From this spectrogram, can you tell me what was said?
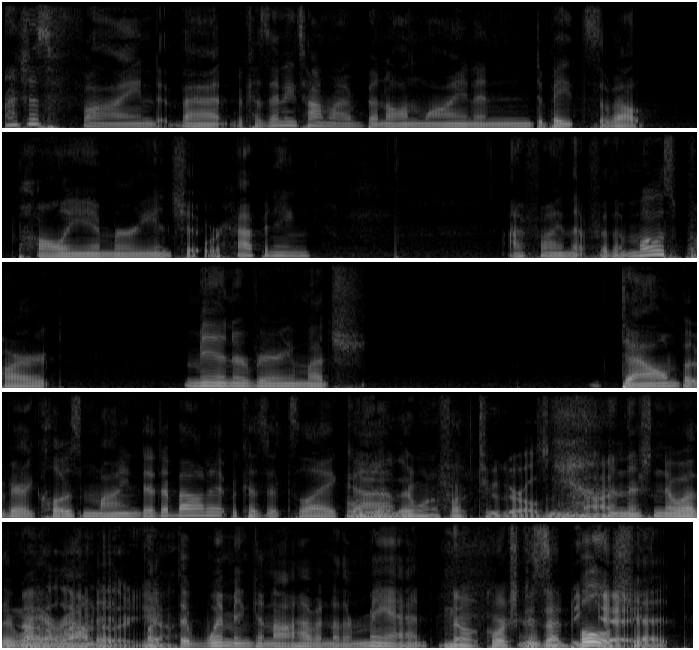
I just find that because anytime I've been online and debates about polyamory and shit were happening, I find that for the most part, men are very much down but very close minded about it because it's like Oh, yeah, um, they want to fuck two girls and yeah, not. and there's no other way around it. yeah. Like the women cannot have another man. No, of course, because that'd be bullshit. gay,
